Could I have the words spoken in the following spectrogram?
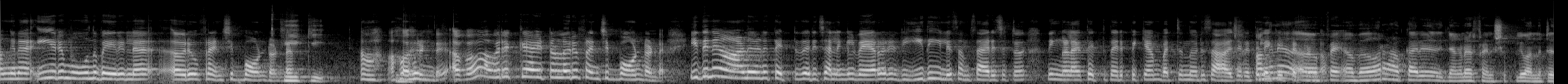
അങ്ങനെ ഈ ഒരു മൂന്ന് പേരിൽ ഒരു ഫ്രണ്ട്ഷിപ്പ് ബോണ്ട് ഉണ്ട്. ആ അവരുണ്ട്. അപ്പോൾ അവരൊക്കെ ആയിട്ടുള്ള ഒരു ഫ്രണ്ട്ഷിപ്പ് ബോണ്ട് ഉണ്ട്. ഇതിനെ ആളുകൾ തെറ്റിദ്ധരിച്ച് അല്ലെങ്കിൽ വേറൊരു രീതിയിൽ സംസാരിച്ചിട്ട് നിങ്ങളെ തെറ്റിദ്ധരിപ്പിക്കാൻ പറ്റുന്ന ഒരു സാഹചര്യത്തിലേക്ക് വേറെ ആൾക്കാർ ഞങ്ങളുടെ ഫ്രണ്ട്ഷിപ്പിൽ വന്നിട്ട്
